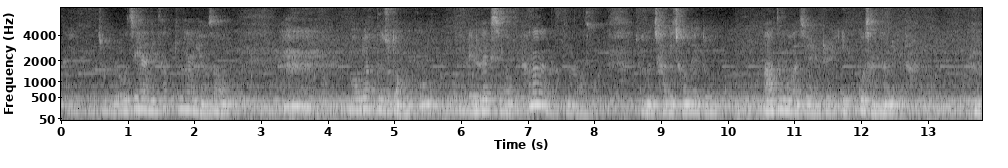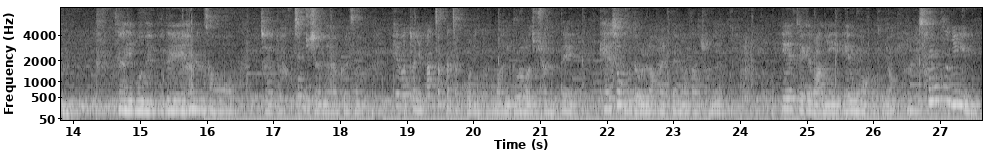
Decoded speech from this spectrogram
그리고 좀 로즈 향이 섞인 향이어서 음, 머리 아프지도 않고 또 릴렉싱하고 편안한 느낌 나서 저는 자기 전에도 마드모아젤을 입고 잔답니다. 음. 제가 이번에 무대 하면서 제가 또 흑진주잖아요. 그래서 피부톤이 반짝반짝거린다고 많이 물어봐 주셨는데 계속 무대 올라갈 때마다 저는 얘 되게 많이 애용하거든요. 그리고 성분이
